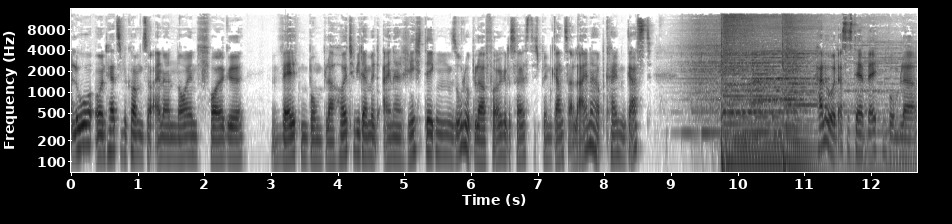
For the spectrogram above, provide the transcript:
Hallo und herzlich willkommen zu einer neuen Folge Weltenbummler. Heute wieder mit einer richtigen Solobler-Folge. Das heißt, ich bin ganz alleine, habe keinen Gast. Hallo, das ist der Weltenbummler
